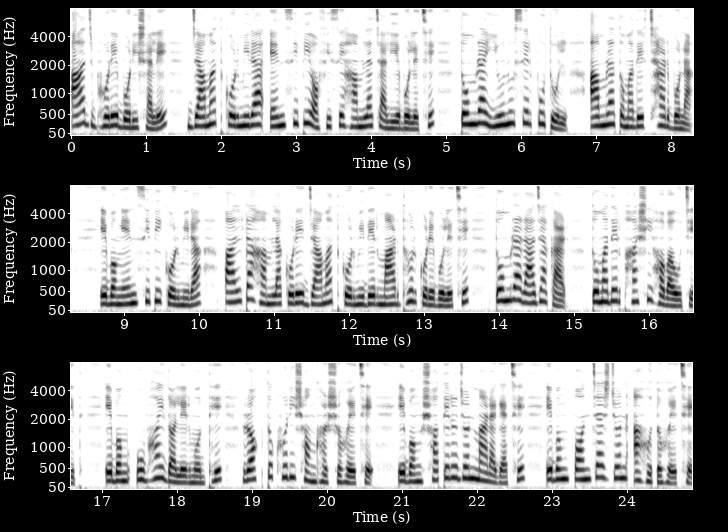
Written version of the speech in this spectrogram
আজ ভোরে বরিশালে জামাত কর্মীরা এনসিপি অফিসে হামলা চালিয়ে বলেছে, তোমরা ইউনুসের পুতুল, আমরা তোমাদের ছাড়ব না। এবং এনসিপি কর্মীরা পাল্টা হামলা করে জামাত কর্মীদের মারধর করে বলেছে, তোমরা রাজাকার, তোমাদের ফাঁসি হওয়া উচিত। এবং উভয় দলের মধ্যে রক্তখড়ি সংঘর্ষ হয়েছে এবং সতেরো জন মারা গেছে এবং পঞ্চাশ জন আহত হয়েছে।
